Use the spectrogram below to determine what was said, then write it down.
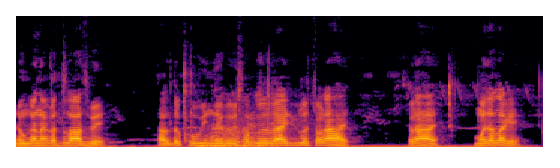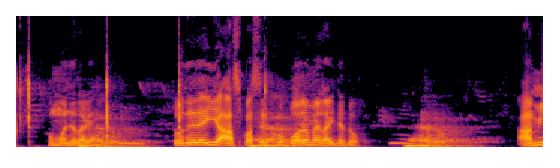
নৌকা নাগরদোলা আসবে। তাহলে তো খুব এনজয় করিস। সবগুলো রাইডগুলো চড়া হয়? চড়া হয়? মজা লাগে? খুব মজা লাগে? তোদের এই আশপাশের খুব বড় মেলা এটা তো আমি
